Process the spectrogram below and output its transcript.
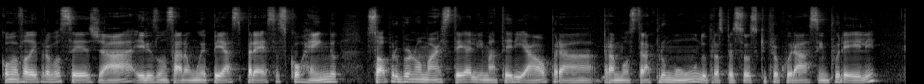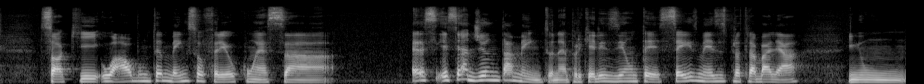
Como eu falei para vocês já, eles lançaram um EP às pressas, correndo, só pro Bruno Mars ter ali material para mostrar pro mundo, para as pessoas que procurassem por ele. Só que o álbum também sofreu com essa esse adiantamento, né? Porque eles iam ter seis meses para trabalhar em um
